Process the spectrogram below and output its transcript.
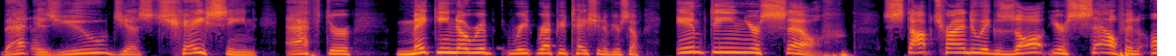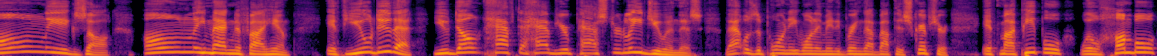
That is you just chasing after making no re- re- reputation of yourself, emptying yourself Stop trying to exalt yourself and only exalt, only magnify Him. If you'll do that, you don't have to have your pastor lead you in this. That was the point he wanted me to bring that about this scripture. If my people will humble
